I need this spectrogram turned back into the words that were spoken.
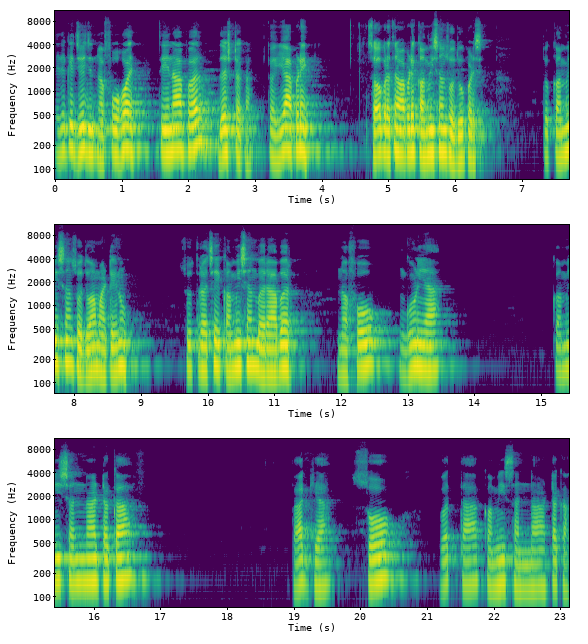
એટલે કે જે નફો હોય તેના પર દસ ટકા. તો અહીંયા આપણે સૌપ્રથમ આપણે કમિશન શોધવું પડશે. તો કમિશન શોધવા માટેનું સૂત્ર છે કમિશન બરાબર નફો ગુણ્યા કમિશનના ટકા ભાગ્યા સો વત્તા કમિશનના ટકા.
